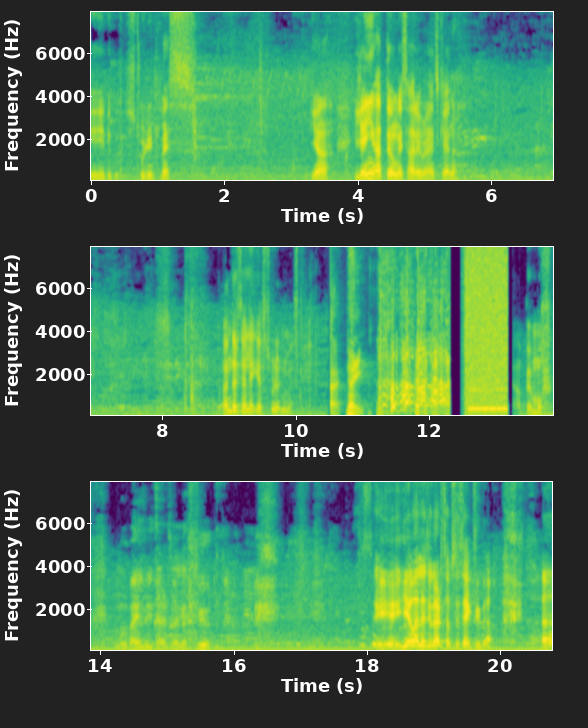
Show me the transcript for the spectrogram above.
ये देखो स्टूडेंट मेस यहाँ यहीं आते होंगे सारे ब्रांच के है ना? अंदर चले गया स्टूडेंट मैस के नहीं। यहाँ पे मोबाइल रिचार्ज वगैरह है। ये वाला जुगाड़ सबसे सेक्सी था। हाँ,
